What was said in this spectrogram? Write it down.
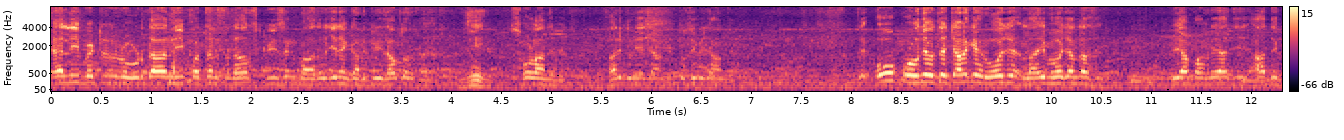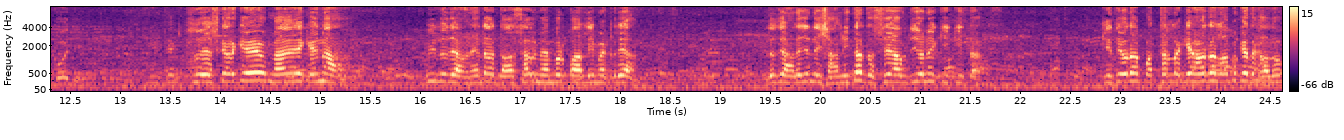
ਐਲੀਵੇਟਰ ਰੋਡ ਦਾ ਨੀਂਹ ਪੱਥਰ ਸਰਦਾਰ ਸੁਖਬੀਰ ਸਿੰਘ ਬਾਦਲ ਜੀ ਨੇ ਗੜਕਰੀ ਸਾਹਿਬ ਤੋਂ ਰਖਾਇਆ ਜੀ। 16 ਦੇ ਵਿੱਚ। ਸਾਰੀ ਦੁਨੀਆ ਜਾਣਦੀ ਤੁਸੀਂ ਵੀ ਜਾਣਦੇ ਹੋ। ਤੇ ਉਹ ਪੁਲ ਦੇ ਉੱਤੇ ਚੜ੍ਹ ਕੇ ਰੋਜ਼ ਲਾਈਵ ਹੋ ਜਾਂਦਾ ਸੀ। ਵੀ ਆ ਬਣ ਰਿਹਾ ਜੀ ਆ ਦੇਖੋ ਜੀ। ਸੋ ਇਸ ਕਰਕੇ ਮੈਂ ਇਹ ਕਹਿਣਾ ਵੀ ਲੁਧਿਆਣੇ ਦਾ 10 ਸਾਲ ਮੈਂਬਰ ਪਾਰਲੀਮੈਂਟ ਰਿਹਾ। ਲੁਧਿਆਣੇ 'ਚ ਨਿਸ਼ਾਨੀ ਤਾਂ ਦੱਸਿਆ ਆਪ ਜੀ ਉਹਨੇ ਕੀ ਕੀਤਾ। ਕਿਤੇ ਉਹਦਾ ਪੱਥਰ ਲੱਗਿਆ ਹੋਇਆ ਤਾਂ ਲੱਭ ਕੇ ਦਿਖਾ ਦਿਓ।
